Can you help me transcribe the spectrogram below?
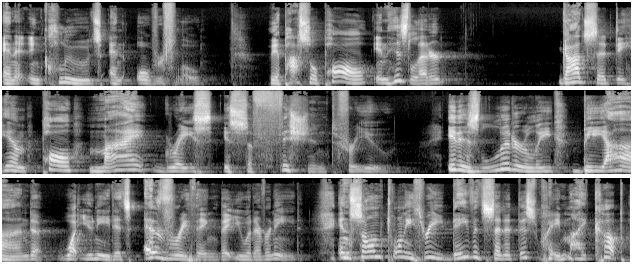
and it includes an overflow. The Apostle Paul, in his letter, God said to him, Paul, my grace is sufficient for you. It is literally beyond what you need, it's everything that you would ever need. In Psalm 23, David said it this way My cup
